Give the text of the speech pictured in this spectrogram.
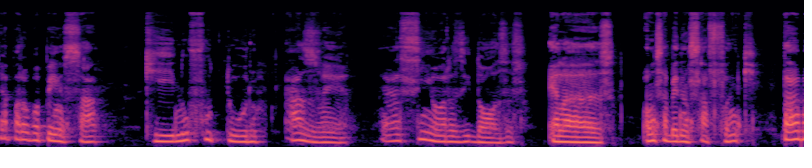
Já parou pra pensar que no futuro as velhas, as senhoras idosas, elas vão saber dançar funk? Tá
